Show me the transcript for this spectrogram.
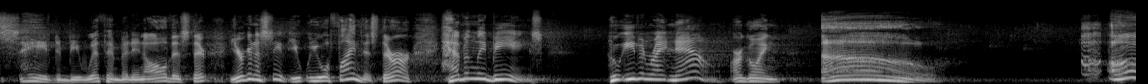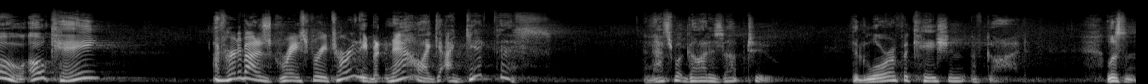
saved and be with him. But in all this, there, you're going to see, you, you will find this. There are heavenly beings who, even right now, are going, oh, oh, okay. I've heard about his grace for eternity, but now I, I get this. And that's what God is up to the glorification of God. Listen,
